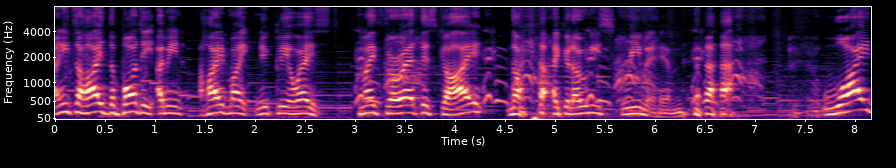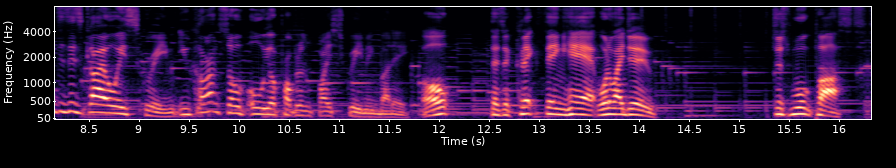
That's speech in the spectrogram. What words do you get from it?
I need to hide the body. I mean, hide my nuclear waste. Can I throw it at this guy? No, I could only scream at him. Why does this guy always scream? You can't solve all your problems by screaming, buddy. Oh, there's a click thing here. What do I do? Just walk past.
